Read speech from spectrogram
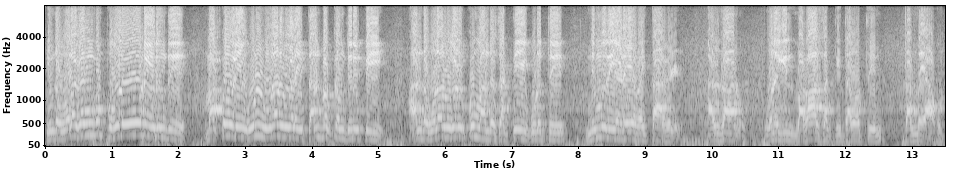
இந்த உலகெங்கும் புகழோடு இருந்து மக்களுடைய உள் உணர்வுகளை தன் பக்கம் திருப்பி அந்த உணர்வுகளுக்கும் அந்த சக்தியை கொடுத்து நிம்மதியடைய வைத்தார்கள். அதுதான் உலகின் மகாசக்தி தவத்தின் தன்மையாகும்.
